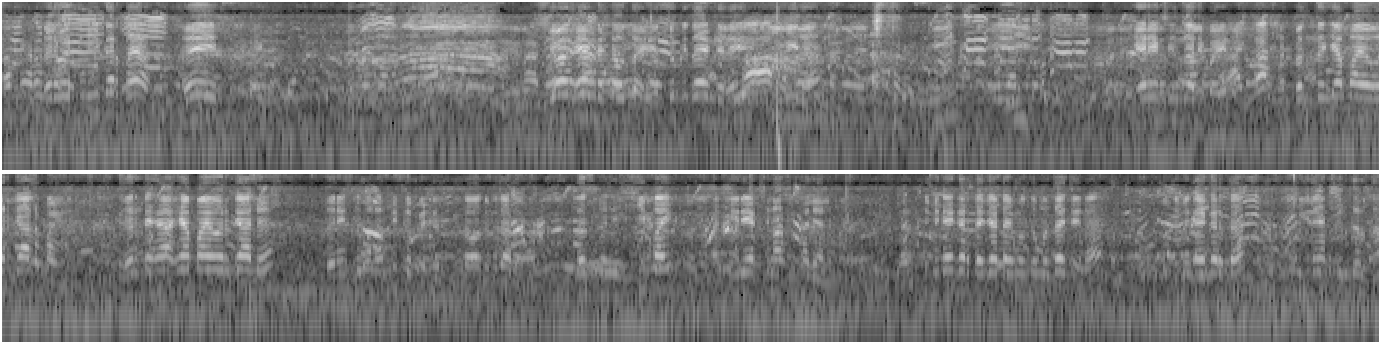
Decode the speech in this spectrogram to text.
दरवेळेस तुम्ही करताय ए शिवाय अँगल ठेवताय हे चुकीचा अँगल आहे तुम्ही ना हे रिॲक्शन झाले पाहिजे आणि फक्त ह्या पायावरती आलं पाहिजे जर त्या ह्या ह्या पायावरती आलं तर एक तुम्हाला पिकअप भेटेल तेव्हा तुम्ही जाणार प्लस म्हणजे ही पाय आणि ही रिॲक्शन असं खाली आलं पाहिजे कारण तुम्ही काय करताय ज्या टायमाला तुम्हाला जायचं आहे ना तुम्ही काय करता ही रिॲक्शन करता.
